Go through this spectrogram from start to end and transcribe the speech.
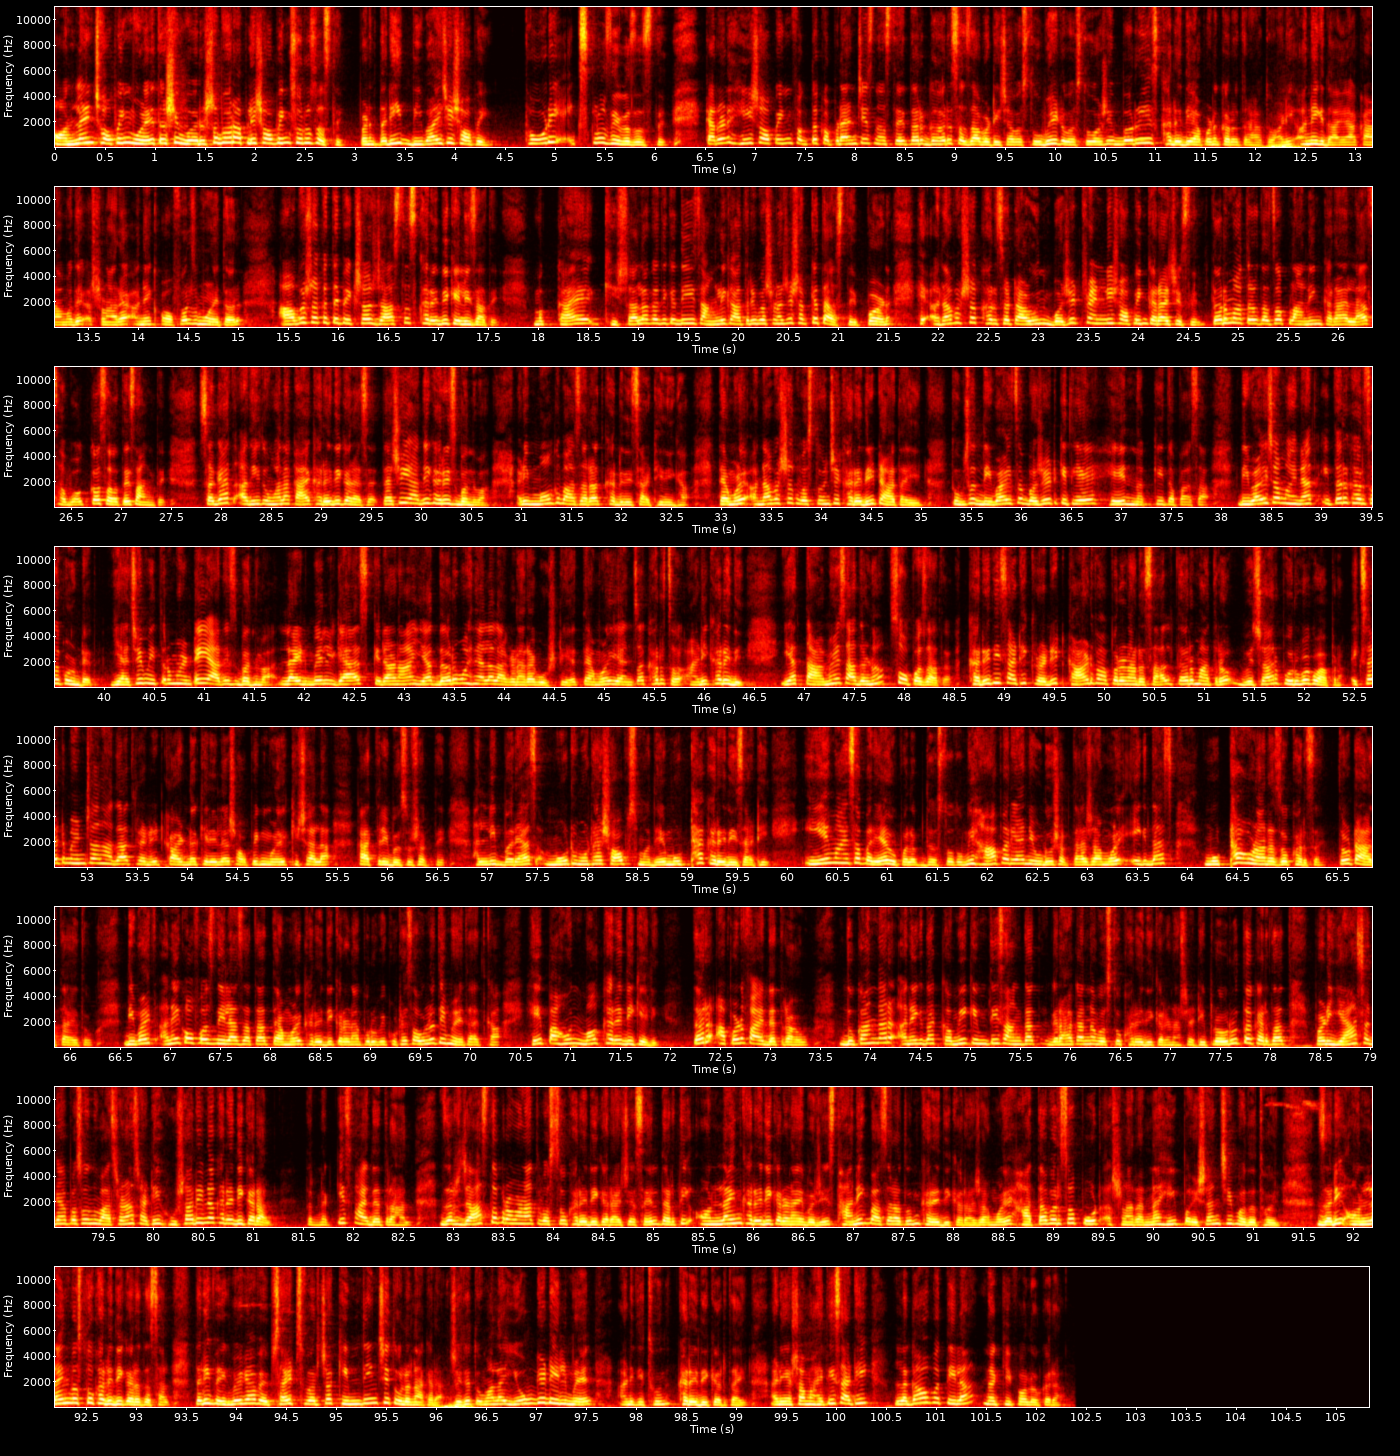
Online शॉपिंगमुळे तशी वर्षभर आपली शॉपिंग सुरूच असते. पण तरी दिवाळीची शॉपिंग थोडी एक्सक्लुझिव्हच असते. कारण ही शॉपिंग फक्त कपड्यांचीच नसते तर घर सजावटीच्या वस्तू भेट वस्तू अशी बरीच खरेदी आपण करत राहतो. आणि अनेकदा या काळामध्ये असणाऱ्या अनेक ऑफर्समुळे तर आवश्यकतेपेक्षा जास्तच खरेदी केली जाते. मग काय खिशाला कधी कधी चांगली कात्री बसण्याची शक्यता असते पण हे अनावश्यक खर्च टाळून बजेट फ्रेंडली शॉपिंग करायची असेल तर मात्र त्याचं प्लॅनिंग करायलाच हवं कसं ते सांगते. सगळ्यात आधी तुम्हाला काय खरेदी करायचं आहे त्याची यादी घरीच बनवा. आणि मग बाजारात खरेदीसाठी निघा. त्यामुळे अनावश्यक वस्तूंची खरेदी टाळता येईल. तुमचं दिवाळीचं बजेट किती आहे हे नक्की तपासा. दिवाळीच्या महिन्यात इतर खर्च कोणते आहेत? याची मित्र म्हणते यादीच बनवा. लाइट बिल गॅस किराणा या दर महिन्याला लागणाऱ्या गोष्टी आहेत. त्यामुळे यांचा खर्च आणि खरेदी या ताळमेळ साधणं सोपं जातं. खरेदीसाठी क्रेडिट कार्ड वापरणार असाल तर मात्र विचारपूर्वक वापरा. एक्साइटमेंटच्या नादात क्रेडिट कार्डनं केलेल्या शॉपिंगमुळे खिशाला कात्री बसू शकते. हल्ली बऱ्याच मोठमोठ्या शॉप्समध्ये मोठ्या खरेदीसाठी ई एम आयचा पर्याय उपलब्ध असतो. तुम्ही हा पर्याय निवडू शकता ज्यामुळे एकदाच मोठा होणारा जो खर्च आहे तो टाळता येतो. दिवाळीत अनेक ऑफर्स दिल्या जातात त्यामुळे खरेदी करण्यापूर्वी कुठे सवलती मिळत आहेत का हे पाहून मग खरेदी केली. तर आपण फायद्यात राहू. दुकानदार अनेकदा कमी किमती सांगतात ग्राहकांना वस्तू खरेदी करण्यासाठी प्रवृत्त करतात पण या सगळ्यापासून वाचण्यासाठी हुशारीनं खरेदी कराल. तर नक्कीच फायद्यात राहाल. जर जास्त प्रमाणात वस्तू खरेदी करायची असेल तर ती ऑनलाईन खरेदी करण्याऐवजी स्थानिक बाजारातून खरेदी करा ज्यामुळे हातावरचं पोट असणाऱ्यांनाही पैशांची मदत होईल. जरी ऑनलाईन वस्तू खरेदी करत असाल तरी वेगवेगळ्या वेबसाईट्सवरच्या किमतींची तुलना करा जिथे तुम्हाला योग्य डील मिळेल आणि तिथून खरेदी करता येईल. आणि अशा माहितीसाठी लगावपतीला नक्की फॉलो करा.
